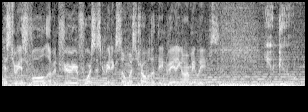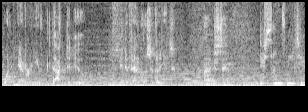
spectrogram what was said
History is full of inferior forces creating so much trouble that the invading army leaves. You do whatever you've got to do to defend those civilians. I understand. Your sons need you.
